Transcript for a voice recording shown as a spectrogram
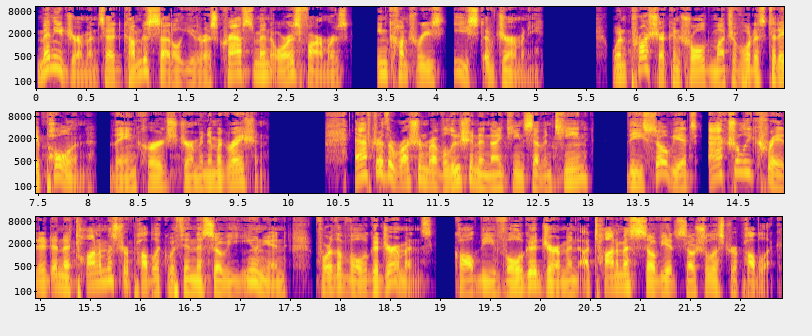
Many Germans had come to settle either as craftsmen or as farmers in countries east of Germany. When Prussia controlled much of what is today Poland, they encouraged German immigration. After the Russian Revolution in 1917, the Soviets actually created an autonomous republic within the Soviet Union for the Volga Germans, called the Volga German Autonomous Soviet Socialist Republic.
